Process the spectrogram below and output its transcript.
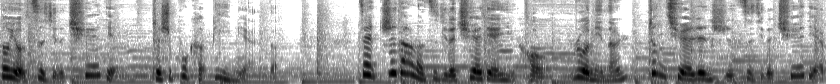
都有自己的缺点，这是不可避免的。在知道了自己的缺点以后，若你能正确认识自己的缺点，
